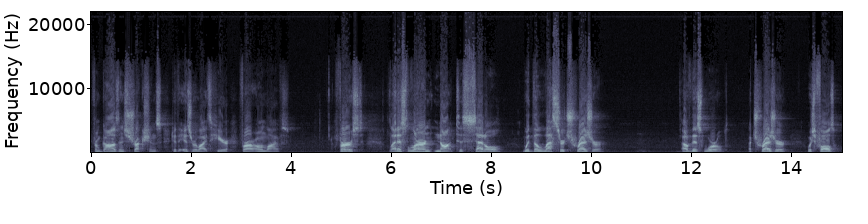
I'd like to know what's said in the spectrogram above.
from God's instructions to the Israelites here for our own lives. First, let us learn not to settle with the lesser treasure of this world, a treasure which falls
